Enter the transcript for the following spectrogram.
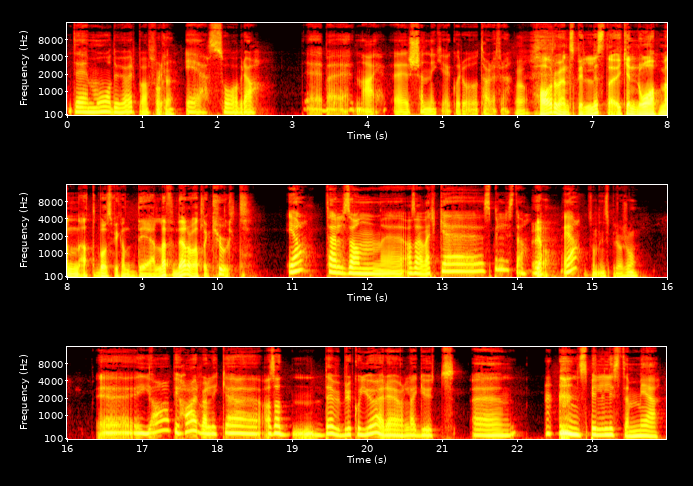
Det må du høre på, for okay. det er så bra. Det er bare, nei, jeg skjønner ikke hvor hun tar det fra. Har du en spilleliste? Ikke nå, men etterpå, så vi kan dele? For det hadde vært litt kult. Ja, til sånn eh, Altså verkespillelister. Ja. Ja. Sånn inspirasjon. Eh, ja, vi har vel ikke Altså, det vi bruker å gjøre, er å legge ut eh, spilleliste med eh,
